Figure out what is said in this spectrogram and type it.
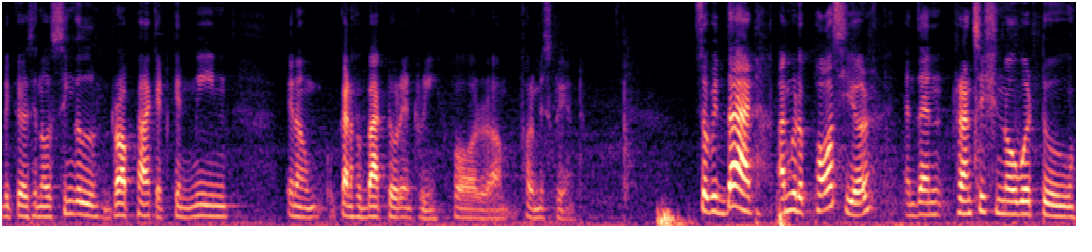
Because you know, a single drop packet can mean you know, kind of a backdoor entry for, um, for a miscreant. So with that, I'm going to pause here and then transition over to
